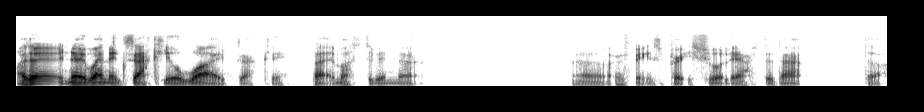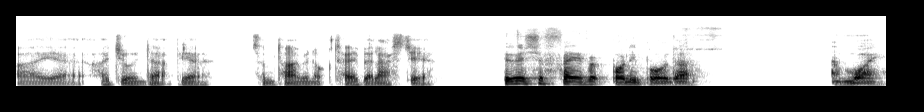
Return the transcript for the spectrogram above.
I don't know when exactly or why exactly, but it must have been that. Uh, I think it's pretty shortly after that that I uh, I joined up. Yeah, sometime in October last year. Who is your favourite bodyboarder, and why?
